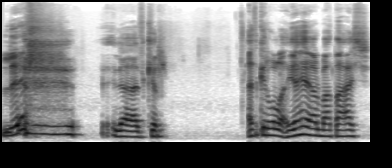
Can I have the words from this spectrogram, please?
ليش؟ لا أذكر أذكر والله يا هي 14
